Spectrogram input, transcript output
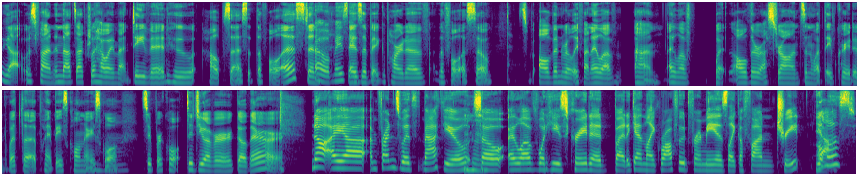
Yeah, it was fun. And that's actually how I met David, who helps us at the fullest and Oh, amazing. is a big part of the fullest. So it's all been really fun. I love um I love what all the restaurants and what they've created with the plant based culinary school. Mm-hmm. Super cool. Did you ever go there or No, I uh, I'm friends with Matthew, Mm-hmm. so I love what he's created. But again, like raw food for me is like a fun treat. Yeah. Almost.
